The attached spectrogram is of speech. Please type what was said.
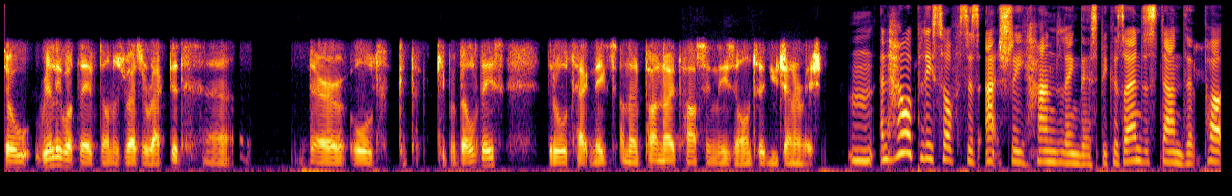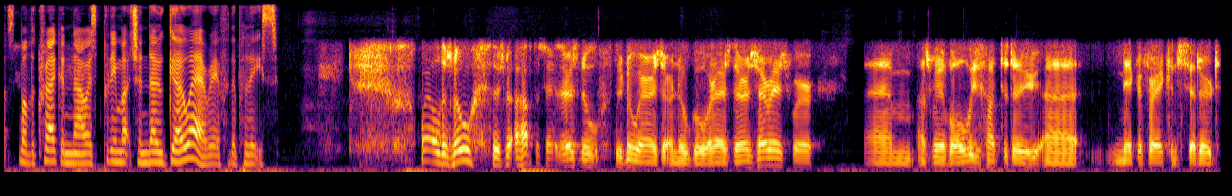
So really, what they've done is resurrected their old capabilities, their old techniques, and they're now passing these on to a new generation. Mm, and how are police officers actually handling this? Because I understand that parts, well, the Creggan now is pretty much a no-go area for the police. Well, there's no, there's, I have to say, there is no, there's no areas that are no-go areas. There's areas where um, as we have always had to do, uh, make a very considered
